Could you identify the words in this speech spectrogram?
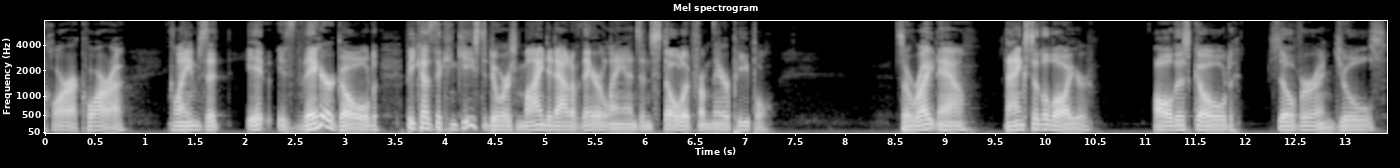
Quara claims that it is their gold because the conquistadors mined it out of their lands and stole it from their people. So, right now, thanks to the lawyer, all this gold silver, and jewels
